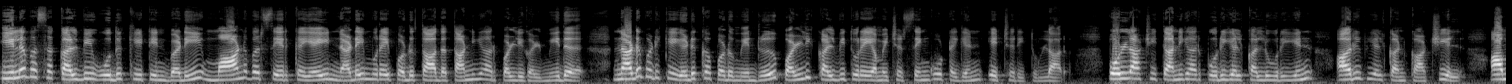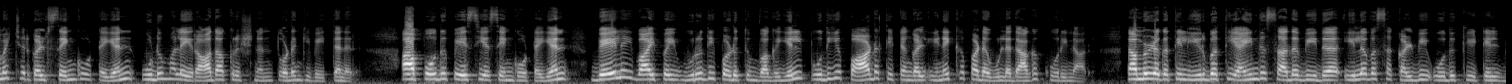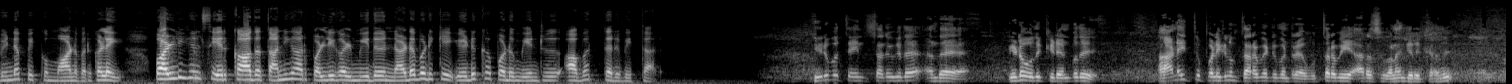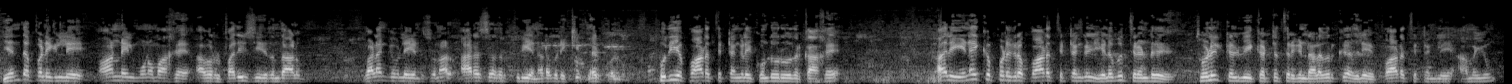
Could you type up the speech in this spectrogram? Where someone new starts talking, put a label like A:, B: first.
A: இலவச கல்வி ஒதுக்கீட்டின்படி மாணவர் சேர்க்கையை நடைமுறைப்படுத்தாத தனியார் பள்ளிகள் மீது நடவடிக்கை எடுக்கப்படும் என்று பள்ளிக் கல்வித்துறை அமைச்சர் செங்கோட்டையன் எச்சரித்துள்ளார். பொள்ளாச்சி தனியார் பொறியியல் கல்லூரியின் அறிவியல் கண்காட்சியில் அமைச்சர்கள் செங்கோட்டையன் உடுமலை ராதாகிருஷ்ணன் தொடங்கி வைத்தனர். அப்போது பேசிய செங்கோட்டையன் வேலைவாய்ப்பை உறுதிப்படுத்தும் வகையில் புதிய பாடத்திட்டங்கள் இணைக்கப்பட உள்ளதாக கூறினார். தமிழகத்தில் இருபத்தி ஐந்து சதவீத இலவச கல்வி ஒதுக்கீட்டில் விண்ணப்பிக்கும் மாணவர்களை பள்ளியில் சேர்க்காத தனியார் பள்ளிகள் மீது நடவடிக்கை எடுக்கப்படும் என்று அவர் தெரிவித்தார்.
B: இருபத்தைந்து சதவீத அந்த இடஒதுக்கீடு என்பது அனைத்து பள்ளிகளும் தர வேண்டும் என்ற உத்தரவை அரசு வழங்கியிருக்கிறது. எந்த பள்ளிகளிலே ஆன்லைன் மூலமாக அவர்கள் பதிவு செய்திருந்தாலும் வழங்கவில்லை என்று சொன்னால் அரசு அதற்குரிய நடவடிக்கை மேற்கொள்ளும். புதிய பாடத்திட்டங்களை கொண்டு வருவதற்காக அதில் இணைக்கப்படுகிற பாடத்திட்டங்கள் எழுபத்தி ரெண்டு தொழிற்கல்வியை கற்றுத்தருகின்ற அளவிற்கு அதிலே பாடத்திட்டங்களே அமையும்.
